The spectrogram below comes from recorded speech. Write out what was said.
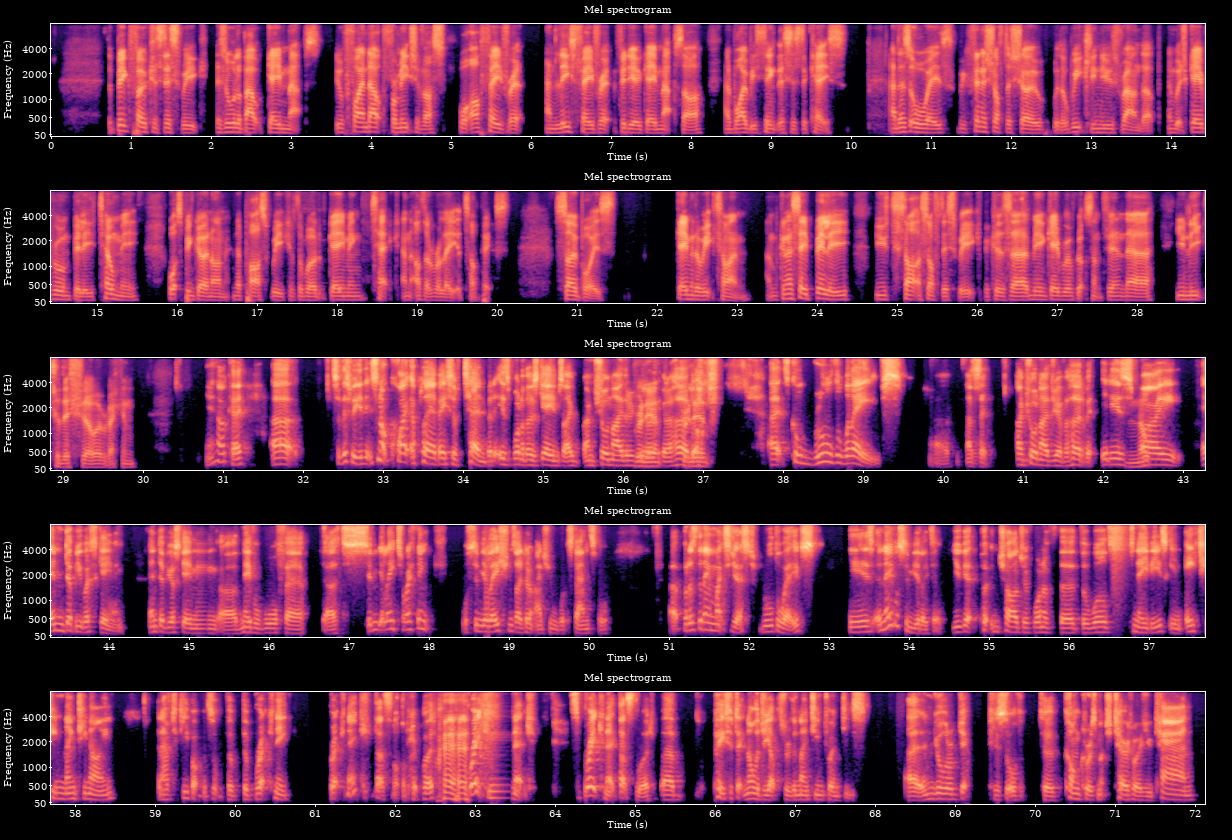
The big focus this week is all about game maps. You'll find out from each of us what our favorite and least favorite video game maps are and why we think this is the case. And as always, we finish off the show with a weekly news roundup in which Gabriel and Billy tell me what's been going on in the past week of the world of gaming, tech, and other related topics. So, boys, game of the week time. I'm going to say, Billy, you start us off this week because uh, me and Gabriel have got something uh, unique to this show, I reckon. Yeah, okay. Uh, so this week, it's not quite a player base of 10, but it is one of those games I, am sure neither of you Brilliant, are going to heard of. Uh, it's called Rule the Waves. Uh, as I say, I'm sure neither of you ever heard of it. It is Nope. by NWS Gaming. NWS Gaming, uh, Naval Warfare uh, Simulator, I think, or simulations. I don't actually know what it stands for. Uh, but as the name might suggest, Rule the Waves is a naval simulator. You get put in charge of one of the, the world's navies in 1899 and have to keep up with sort of the, the breakneck. Breakneck? That's not the right word. breakneck. It's breakneck, that's the word. Uh, pace of technology up through the 1920s. Uh, and your objective is sort of to conquer as much territory as you can.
